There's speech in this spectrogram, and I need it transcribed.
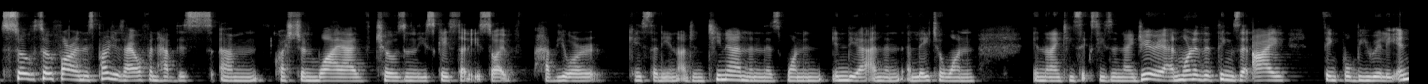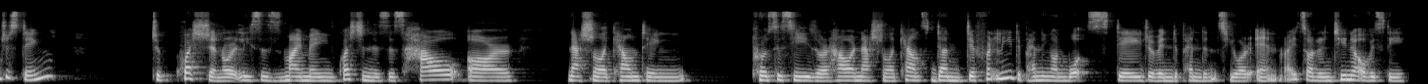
so so far in this project i often have this um, question why i've chosen these case studies so i have your case study in argentina and then there's one in india and then a later one in the 1960s in nigeria and one of the things that i think will be really interesting to question or at least is my main question is this how are national accounting processes or how are national accounts done differently depending on what stage of independence you're in, right? So Argentina, obviously,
